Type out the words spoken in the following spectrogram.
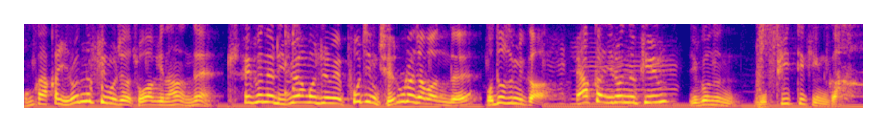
뭔가 약간 이런 느낌을 제가 좋아하긴 하는데 최근에 리뷰한 것 중에 posing 제대로 잡았는데 어떻습니까? 약간 이런 느낌? 이거는 높이뛰기인가?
